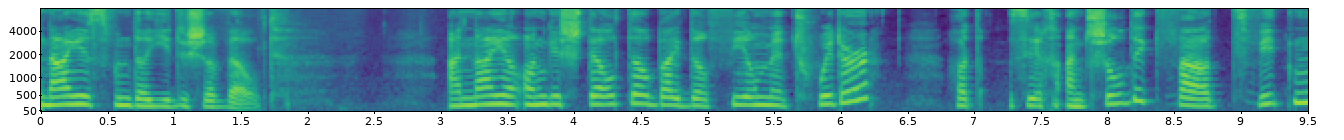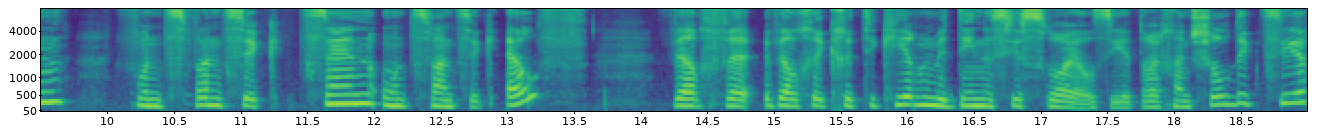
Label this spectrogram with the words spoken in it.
Neues von der jüdischen Welt. Ein neuer Angestellter bei der Firma Twitter hat sich entschuldigt für Tweeten von 2010 und 2011, welche, welche kritikieren Medinas Israel. Sie hat euch entschuldigt sich,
